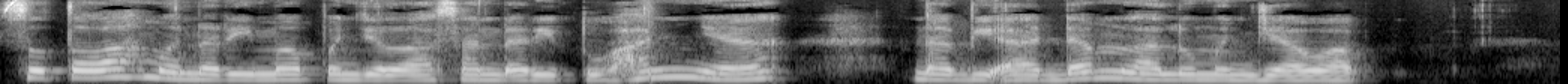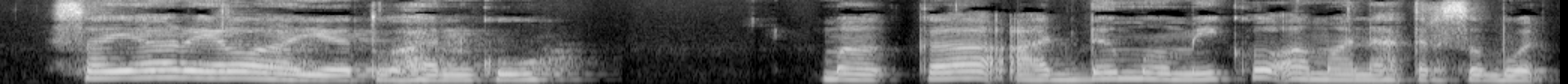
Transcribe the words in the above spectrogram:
Setelah menerima penjelasan dari Tuhannya, Nabi Adam lalu menjawab, "Saya rela ya Tuhanku." Maka Adam memikul amanah tersebut.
